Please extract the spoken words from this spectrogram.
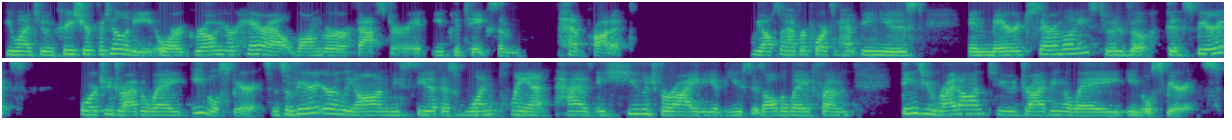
if you wanted to increase your fertility or grow your hair out longer or faster, it, you could take some hemp product. We also have reports of hemp being used in marriage ceremonies to invoke good spirits or to drive away evil spirits. And so very early on, we see that this one plant has a huge variety of uses, all the way from things you write on to driving away evil spirits.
